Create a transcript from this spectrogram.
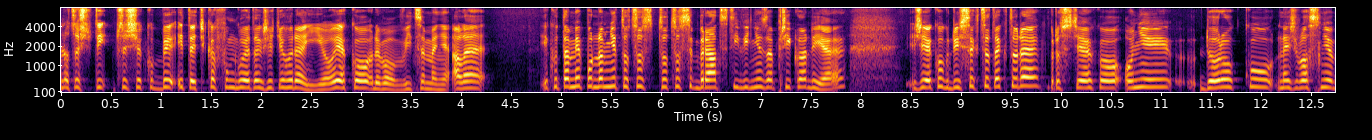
No což, ty, což jakoby i teďka funguje, takže ti ho dají, jo, jako, nebo víceméně, ale jako tam je podle mě to, co, to, co si brát z té Vídně za příklad je, že jako když se chce, tak to jde. Prostě jako oni do roku, než vlastně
